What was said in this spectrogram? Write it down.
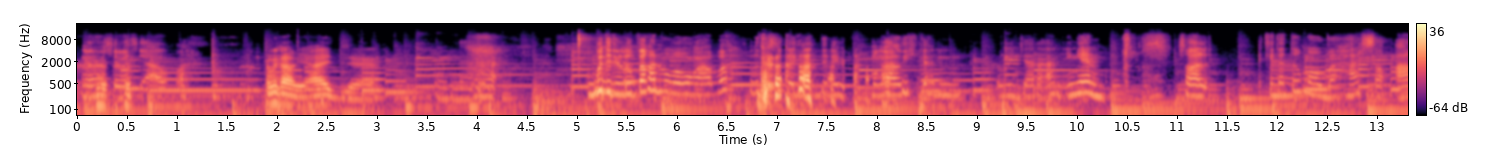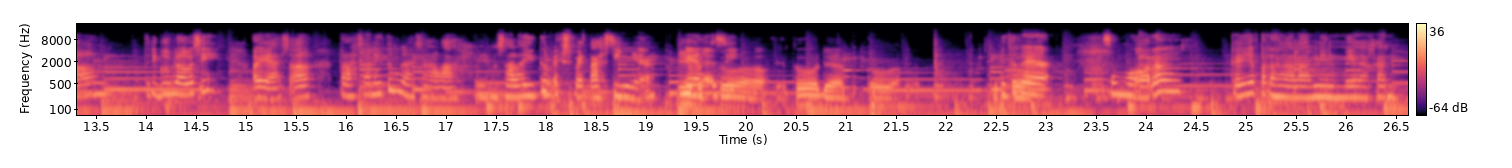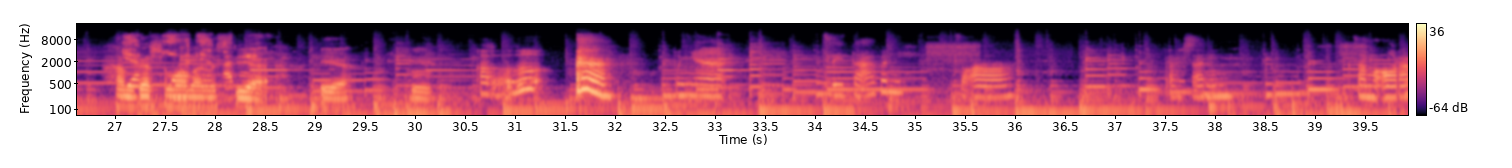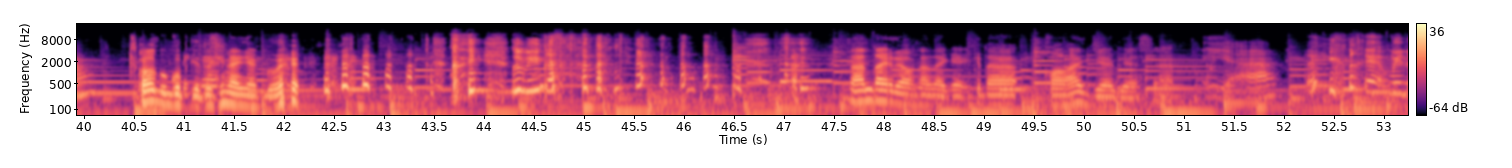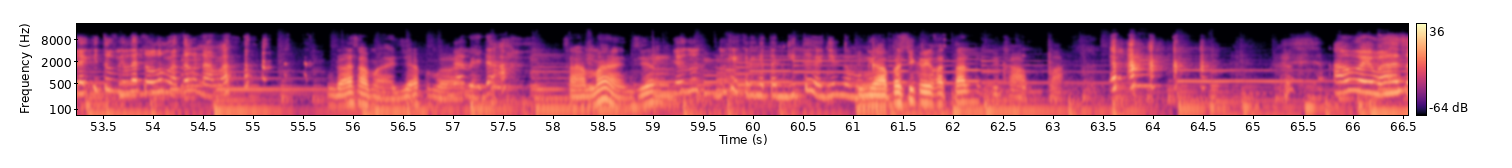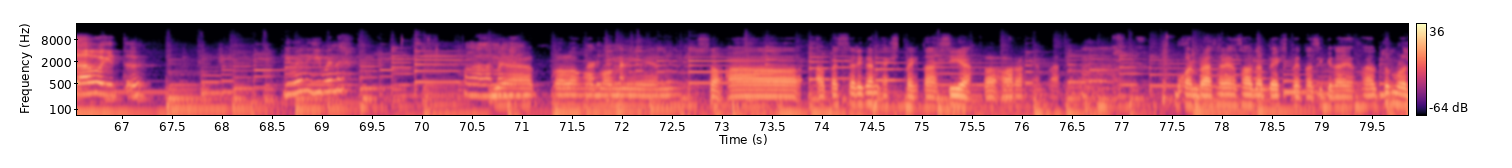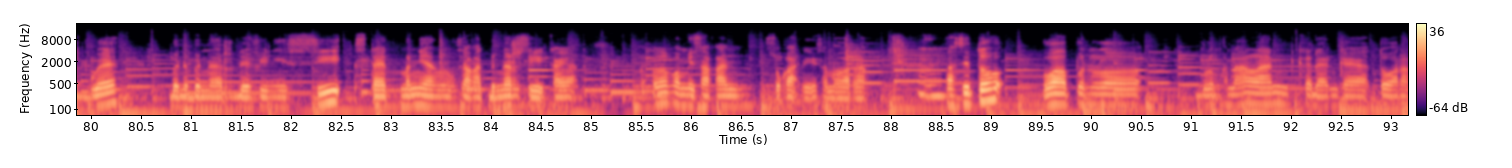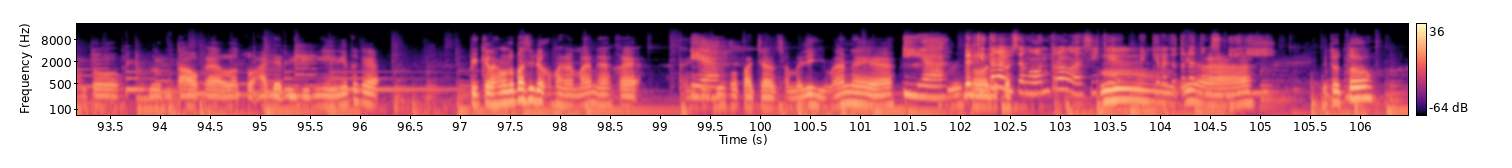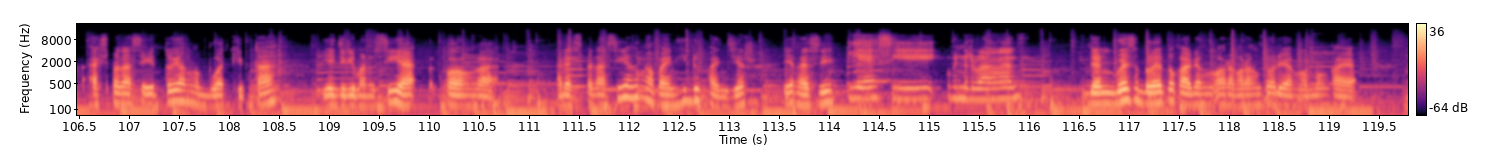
Nggak siapa siapa. Kan kali aja Enggak. Gue jadi lupa kan mau ngomong apa. Lu suka gitu deh mengalihkan pembicaraan. Ini kan soal kita tuh mau bahas soal tadi gue bilang apa sih? Oh ya soal perasaan itu nggak salah. Yang salah itu ekspektasinya. Iya iya nggak sih? betul itu udah betul banget Itu Betul. kayak semua orang kayaknya pernah ngalamin ya kan. hampir Iya, semua iya, manusia iya hmm. Kalau lu punya cerita apa nih soal perasaan sama orang? kalau gugup gitu Iya. sih nanya gue Gue bingung kata-katanya. santai dong santai kayak kita call aja biasa Iya. Tapi gue kayak beda gitu pilih kalau nggak tahu kenapa. enggak sama aja Enggak pembawa beda. Sama anjir Enggak gue gue kayak keringetan gitu anjir ngomong. ini apa sih keringetan di kampak Apa ya bahasa apa gitu? Gimana gimana? Pengalamannya. ya kalau ngomongin soal apa sih tadi kan ekspektasi ya ke orang yang perasaan Mm-mm. bukan perasaan yang salah tapi ekspektasi kita yang salah tuh menurut gue bener-bener definisi statement yang sangat bener sih kayak lo kalau misalkan suka nih sama orang Mm-mm. pasti tuh walaupun lo belum kenalan ke- dan kayak tuh orang tuh belum tahu kayak lo tuh ada di dunia ini tuh kayak pikiran lo pasti udah ke mana-mana kayak anjir Iya. gue pacaran sama dia gimana ya Iya. Gue Dan kita nggak deket- bisa ngontrol gak sih? Kayak Hmm, pikiran itu tuh datang iya. sendiri. itu tuh ekspektasi itu yang ngebuat kita ya jadi manusia kalau nggak ada ekspektasi ya lo ngapain hidup anjir? Ya gak sih? Iya sih, bener banget. dan gue sebelnya tuh kadang orang-orang tuh ada yang ngomong kayak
